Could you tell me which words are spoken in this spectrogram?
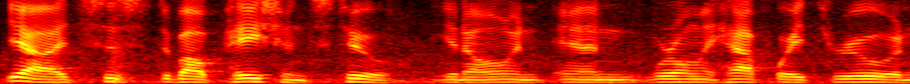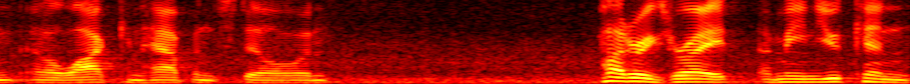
yeah, it's just about patience too, you know, and, and we're only halfway through, and, and a lot can happen still. And Padraig's right. I mean, you can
